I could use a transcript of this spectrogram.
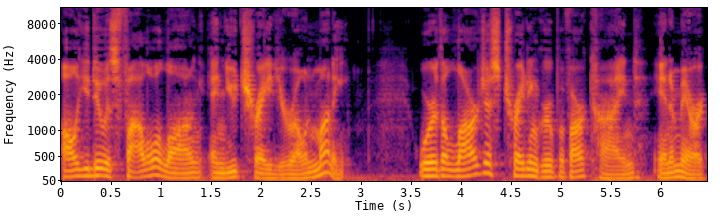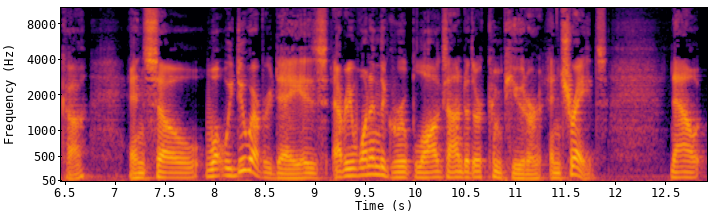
All you do is follow along and you trade your own money. We're the largest trading group of our kind in America. And so what we do every day is everyone in the group logs onto their computer and trades. Now,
